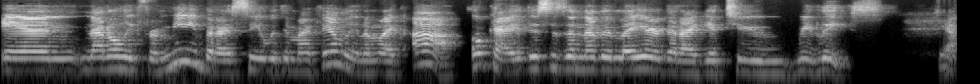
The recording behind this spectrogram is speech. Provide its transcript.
And not only for me, but I see it within my family. And I'm like, ah, okay, this is another layer that I get to release. Yeah.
